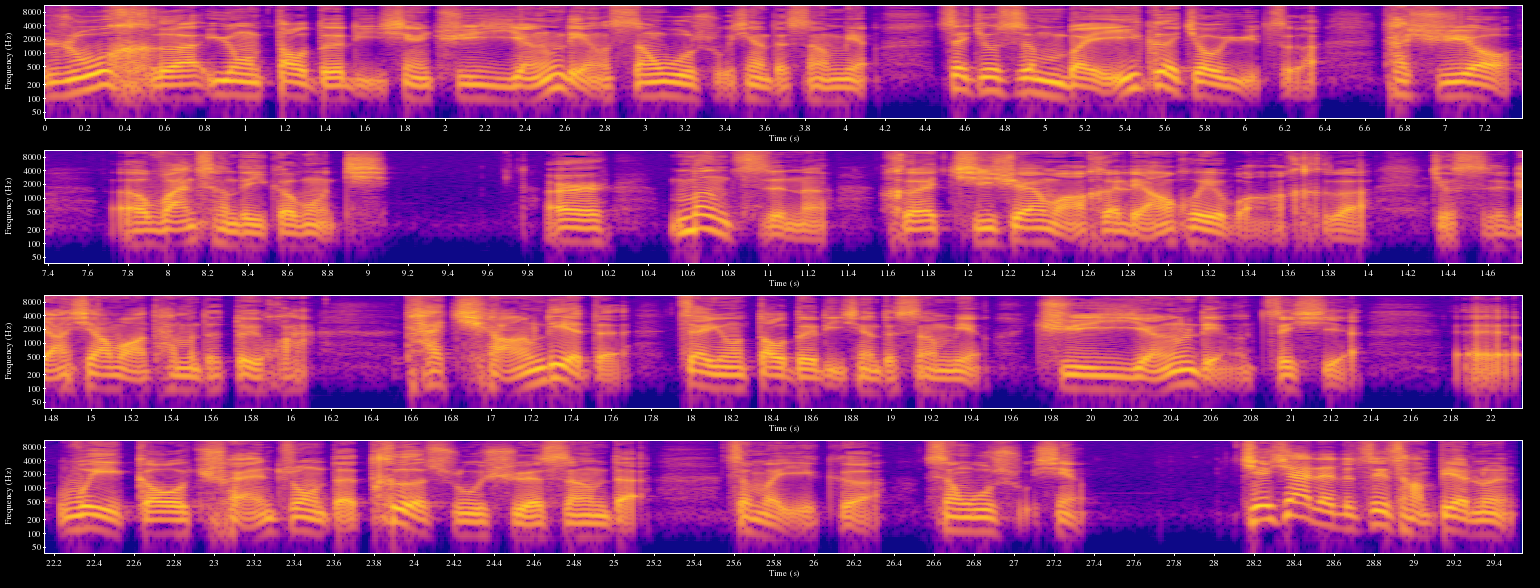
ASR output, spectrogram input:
如何用道德理性去引领生物属性的生命，这就是每一个教育者他需要呃完成的一个问题。而孟子呢，和齐宣王、和梁惠王、和就是梁襄王他们的对话。他强烈的在用道德理性的生命去引领这些，呃，位高权重的特殊学生的这么一个生物属性。接下来的这场辩论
